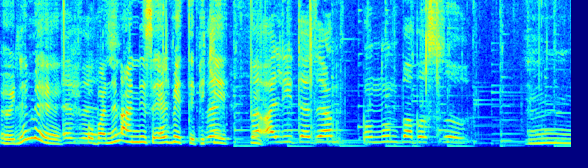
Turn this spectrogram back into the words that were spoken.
Öyle mi? Evet. Babaannenin annesi elbette. Peki Ve, ve Ali dedem onun babası. Hmm,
